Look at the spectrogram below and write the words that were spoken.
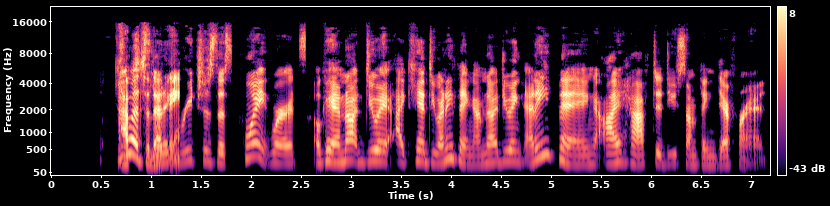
Absolutely. it reaches this point where it's okay, I'm not doing, I can't do anything. I'm not doing anything. I have to do something different.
